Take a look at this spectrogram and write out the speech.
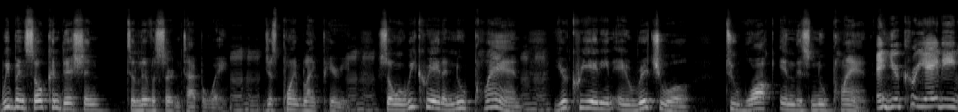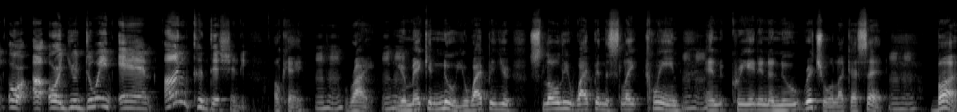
we've been so conditioned to live a certain type of way, Mm-hmm. just point blank. Period. So when we create a new plan, Mm-hmm. you're creating a ritual to walk in this new plan. And you're creating or uh, or you're doing an unconditioning. Okay, Mm-hmm. right. You're making new. You're wiping. You're slowly wiping the slate clean Mm-hmm. and creating a new ritual. Like I said, but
